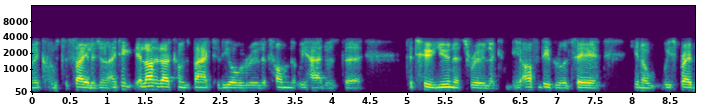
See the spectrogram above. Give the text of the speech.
when it comes to silage, and I think a lot of that comes back to the old rule of thumb that we had was the the two units rule. Like often people will say, you know, we spread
